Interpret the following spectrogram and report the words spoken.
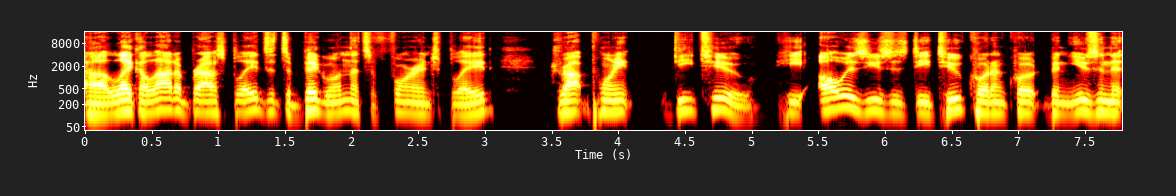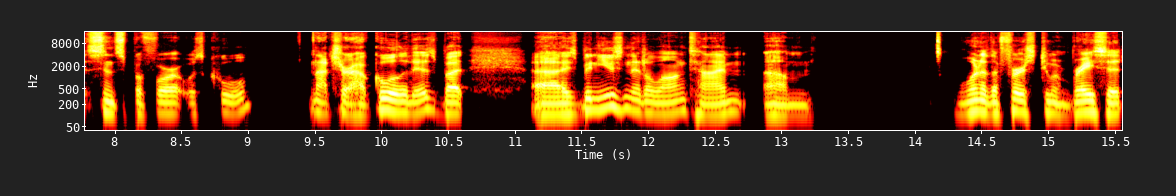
Uh, like a lot of Brous blades, it's a big one. That's a four inch blade. Drop point D2. He always uses D2, quote unquote, been using it since before it was cool. Not sure how cool it is, but uh, he's been using it a long time. Um, one of the first to embrace it,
